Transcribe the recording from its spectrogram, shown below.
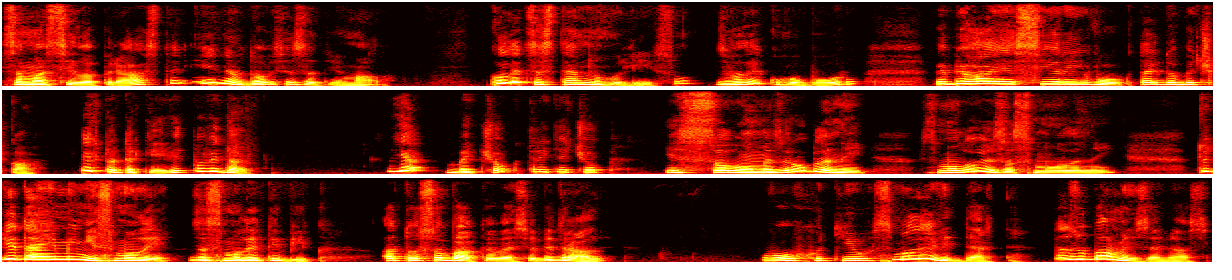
сама сіла прясти і невдовзі задрімала. Коли це з темного лісу, з великого бору, вибігає сірий вовк та й до бичка. Ти хто такий? Відповідай. Я бичок третячок, із соломи зроблений, смолою засмолений. Тоді дай мені смоли засмолити бік, а то собаки весь обідрали. Вовк хотів смоли віддерти, та зубами й зав'яз.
